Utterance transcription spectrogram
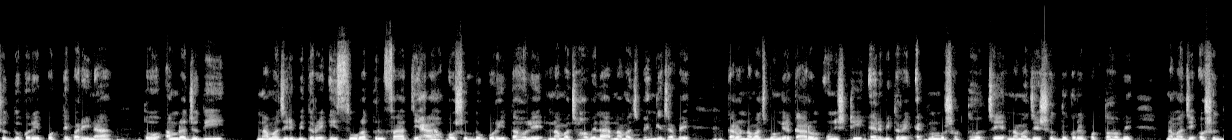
শুদ্ধ করে পড়তে পারি না। তো আমরা যদি নামাজের ভিতরে এই সূরাতুল ফাতিহা অশুদ্ধ পড়ি, তাহলে নামাজ হবে না, নামাজ ভেঙে যাবে। কারণ নামাজ ভঙ্গের কারণ উনিশটি, এর ভিতরে এক নম্বর শর্ত হচ্ছে নামাজে শুদ্ধ করে পড়তে হবে, নামাজে অশুদ্ধ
